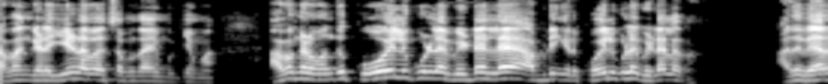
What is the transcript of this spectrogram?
அவங்களை ஈழவ சமுதாயம் முக்கியமாக அவங்களை வந்து கோயிலுக்குள்ளே விடலை அப்படிங்கிற கோயிலுக்குள்ளே விடலை தான் அது வேற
